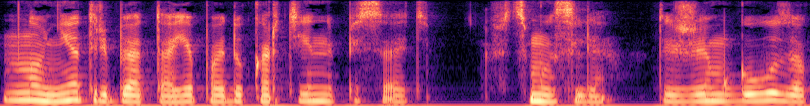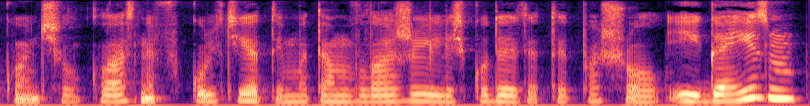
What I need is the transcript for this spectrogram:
ну, нет, ребята, а я пойду картины писать. В смысле? Ты же МГУ закончил, классный факультет, и мы там вложились, куда это ты пошел. И эгоизм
